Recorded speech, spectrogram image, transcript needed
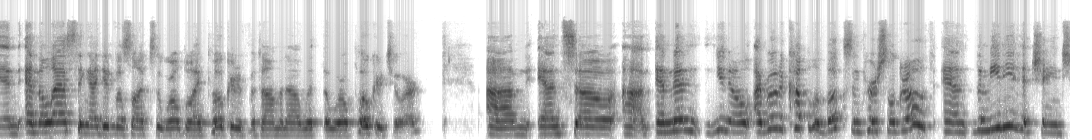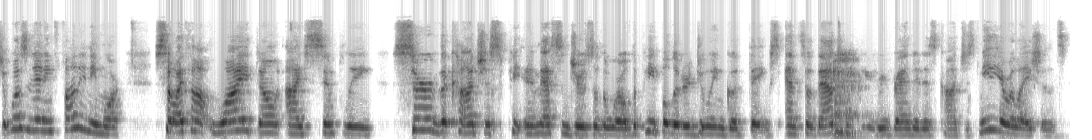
and, and the last thing I did was launch the Worldwide Poker Phenomena with the World Poker Tour. Um, and so, um, and then, you know, I wrote a couple of books in personal growth and the media had changed. It wasn't any fun anymore. So I thought, why don't I simply serve the conscious messengers of the world, the people that are doing good things? And so that's what we rebranded as Conscious Media Relations.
